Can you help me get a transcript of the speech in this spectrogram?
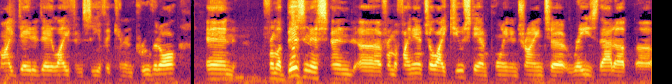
my day-to-day life and see if it can improve it all. And from a business and uh, from a financial IQ standpoint and trying to raise that up uh,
